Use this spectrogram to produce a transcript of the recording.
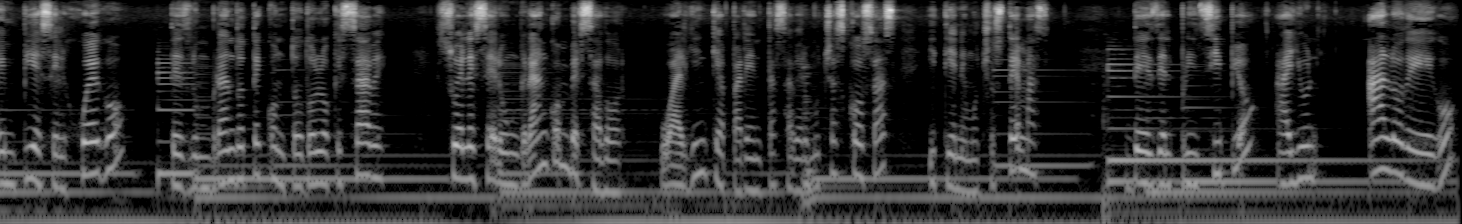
Empieza el juego deslumbrándote con todo lo que sabe. Suele ser un gran conversador o alguien que aparenta saber muchas cosas y tiene muchos temas. Desde el principio hay un halo de ego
